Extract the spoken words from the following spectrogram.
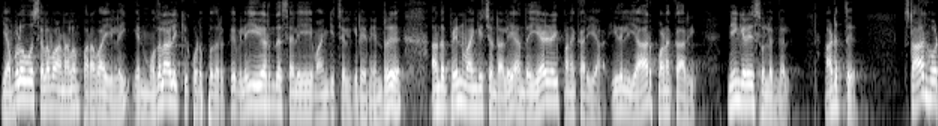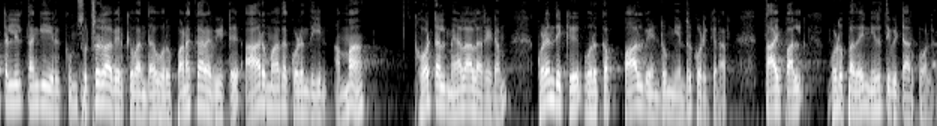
எவ்வளவு செலவானாலும் பரவாயில்லை. என் முதலாளிக்கு கொடுப்பதற்கு விலையுயர்ந்த சேலையை வாங்கிச் செல்கிறேன் என்று அந்த பெண் வாங்கிச் சென்றாலே அந்த ஏழை பணக்காரியா இதில் யார் பணக்காரி? நீங்களே சொல்லுங்கள். அடுத்து ஸ்டார் ஹோட்டலில் தங்கி இருக்கும் சுற்றுலாவிற்கு வந்த ஒரு பணக்கார வீட்டு ஆறு மாத குழந்தையின் அம்மா ஹோட்டல் மேலாளரிடம் குழந்தைக்கு ஒரு கப் பால் வேண்டும் என்று கொடுக்கிறார். தாய்ப்பால் கொடுப்பதை நிறுத்திவிட்டார் போல.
